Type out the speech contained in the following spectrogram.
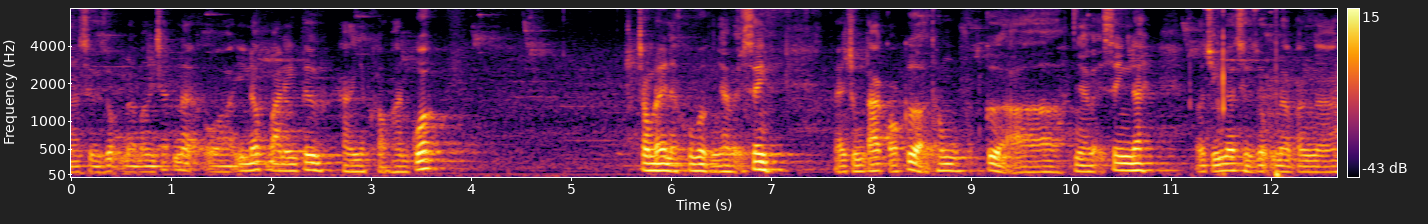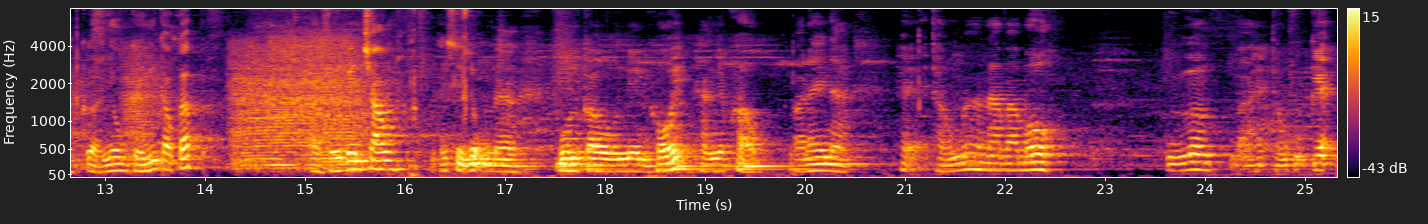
là sử dụng là bằng chất liệu ờ, inox 304 hàng nhập khẩu Hàn Quốc trong đây là khu vực nhà vệ sinh. Đấy, chúng ta có cửa thông cửa ờ, nhà vệ sinh đây. Đó chính là sử dụng là bằng ờ, cửa nhôm kính cao cấp ở phía bên trong. Đấy, sử dụng là bồn cầu nền khối hàng nhập khẩu. Và đây là hệ thống ờ, lavabo gương và hệ thống phụ kiện.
